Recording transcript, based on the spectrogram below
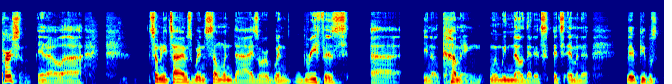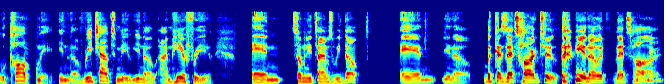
person, you know, uh so many times when someone dies or when grief is uh you know coming, when we know that it's it's imminent, there people will call me, you know, reach out to me, you know, I'm here for you. And so many times we don't. And, you know, because that's hard too. you know, it, that's hard Mhm.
